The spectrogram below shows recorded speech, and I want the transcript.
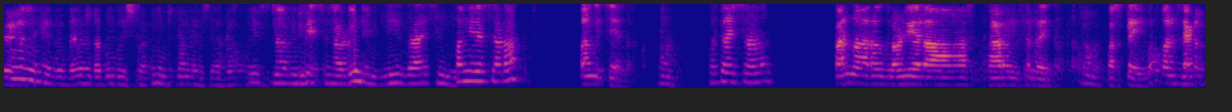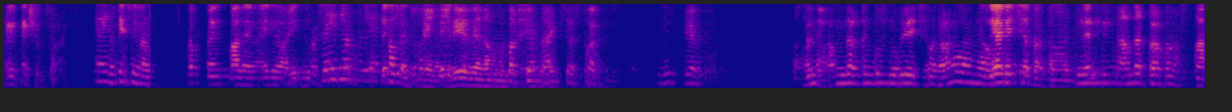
డబ్బులు తీసుకున్నాను పని ఎంత పన్ను ఆ రోజు రెండు వేల ఆరు నిమిషాలు అయింది first time one second time ఎంత ఐదు ఐదు నువ్వే నేను అందరి తరఫున ఆ,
